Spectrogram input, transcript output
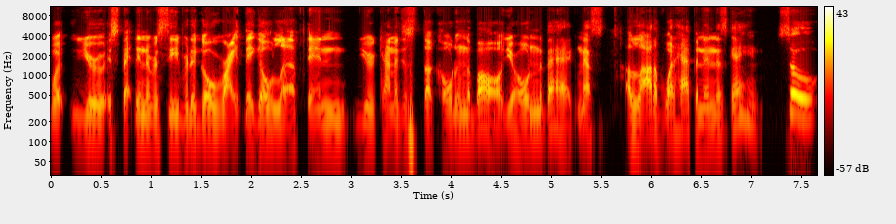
what you're expecting the receiver to go right, they go left, and you're kind of just stuck holding the ball. You're holding the bag. And that's a lot of what happened in this game. So,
